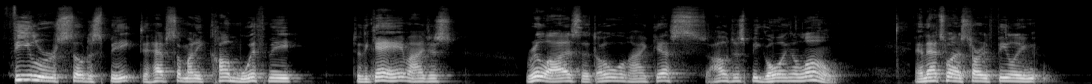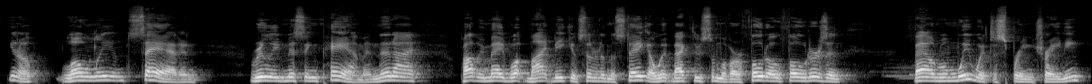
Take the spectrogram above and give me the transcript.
feelers, so to speak, to have somebody come with me to the game, I just realized that oh, I guess I'll just be going alone. And that's when I started feeling, you know, lonely and sad and really missing Pam. And then I probably made what might be considered a mistake. I went back through some of our photo folders and found when we went to spring training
